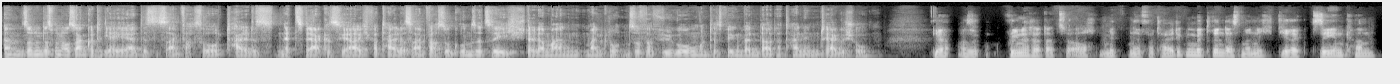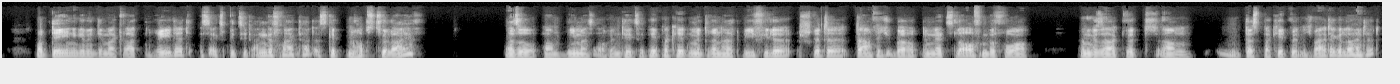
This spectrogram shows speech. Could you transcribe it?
ähm, sondern dass man auch sagen könnte, ja, ja, das ist einfach so Teil des Netzwerkes, ja, ich verteile das einfach so grundsätzlich, ich stelle da meinen, meinen Knoten zur Verfügung und deswegen werden da Dateien hin und her geschoben. Ja, also Greenet hat dazu auch mit einer Verteidigung mit drin, dass man nicht direkt sehen kann, ob derjenige, mit dem er gerade redet, es explizit angefragt hat. Es gibt ein Hops to Live, also ähm, wie man es auch in TCP-Paketen mit drin hat. Wie viele Schritte darf ich überhaupt im Netz laufen, bevor dann gesagt wird, ähm, das Paket wird nicht weitergeleitet?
